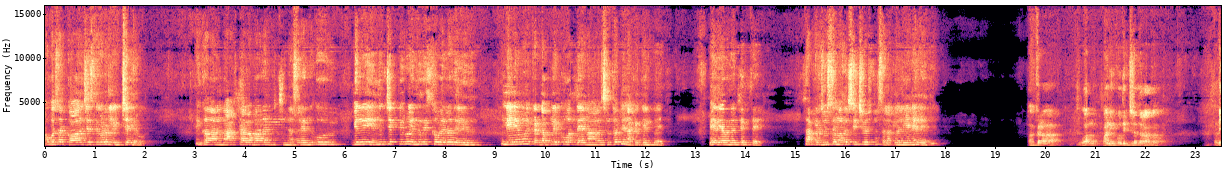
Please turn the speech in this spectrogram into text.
ఒక్కోసారి కాల్ చేస్తే కూడా లిఫ్ట్ చేయరు. ఇంకా నాకు చాలా బాధ అనిపించింది. అసలు ఎందుకు వీళ్ళు ఎందుకు చెప్పారు ఎందుకు తీసుకుపోయారో తెలియదు నేనేమో ఇక్కడ డబ్బులు ఎక్కువ వస్తాయన్న ఆలోచనతో నేను అక్కడికి వెళ్ళిపోయాను. వేరే ఎవరైనా చెప్తే అక్కడ చూస్తే మాత్రం సిచ్యువేషన్ అసలు అట్లా లేనే లేదు. అక్కడ వాళ్ళు పని కుదిర్చిన తర్వాత అంటే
